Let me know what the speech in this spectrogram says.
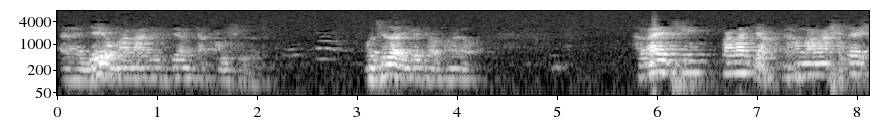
呃，也有妈妈就是这样讲故事的。我知道一个小朋友很爱听妈妈讲，然后妈妈实在是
